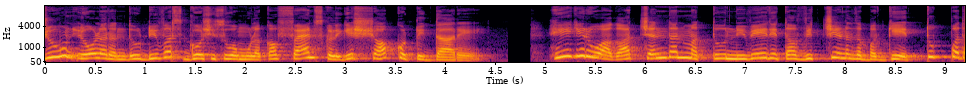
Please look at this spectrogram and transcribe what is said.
ಜೂನ್ ಏಳರಂದು ಡಿವರ್ಸ್ ಘೋಷಿಸುವ ಮೂಲಕ ಫ್ಯಾನ್ಸ್ಗಳಿಗೆ ಶಾಕ್ ಕೊಟ್ಟಿದ್ದಾರೆ. ಹೀಗಿರುವಾಗ ಚಂದನ್ ಮತ್ತು ನಿವೇದಿತ ವಿಚ್ಛೇದನದ ಬಗ್ಗೆ ತುಪ್ಪದ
